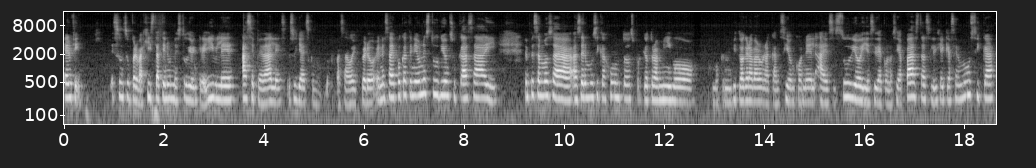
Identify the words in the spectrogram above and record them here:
En fin, es un súper bajista, tiene un estudio increíble, hace pedales, eso ya es como lo que pasa hoy, pero en esa época tenía un estudio en su casa y empezamos a hacer música juntos porque otro amigo como que me invitó a grabar una canción con él a ese estudio y ese día conocía Pastas y le dije hay que hacer música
